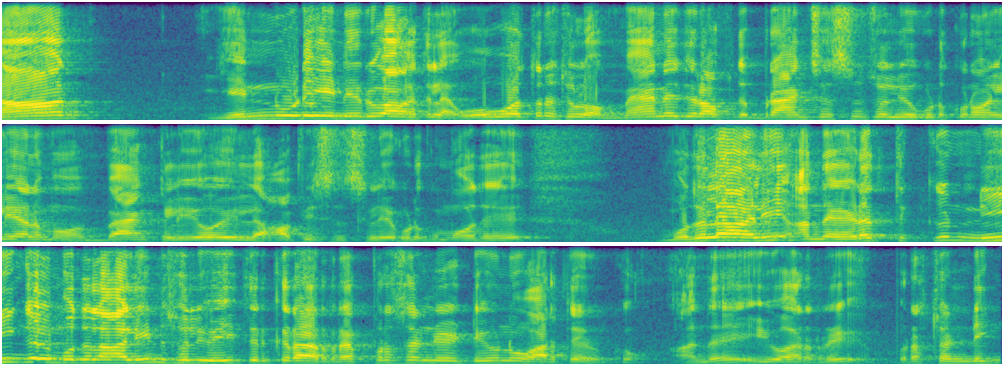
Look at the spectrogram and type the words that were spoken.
நான் என்னுடைய நிர்வாகத்தில் ஒவ்வொருத்தரும் சொல்லுவோம் மேனேஜர் ஆஃப் த பிரான்ச்சஸ்ன்னு சொல்லி கொடுக்குறோம் இல்லையா? நம்ம பேங்க்லேயோ இல்லை ஆஃபீஸஸ்லேயோ கொடுக்கும்போது முதலாளி அந்த இடத்துக்கு நீங்கள் முதலாளின்னு சொல்லி வைத்திருக்கிறார் ரெப்ரசன்டேட்டிவ்னு வார்த்தை இருக்கும். அது you are representing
